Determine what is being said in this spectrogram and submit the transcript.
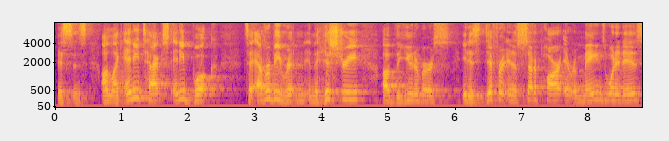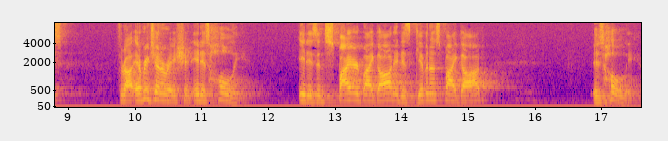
This is unlike any text, any book to ever be written in the history of the universe. It is different, it is set apart, it remains what it is throughout every generation. It is holy, it is inspired by God, it is given us by God. Is holy.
